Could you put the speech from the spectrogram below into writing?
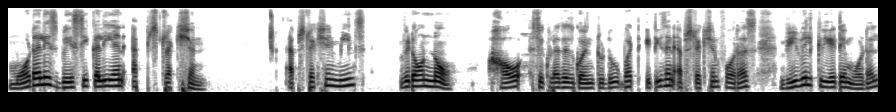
Model is basically an abstraction. Abstraction means we don't know how Sequelize is going to do, but it is an abstraction for us. We will create a model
